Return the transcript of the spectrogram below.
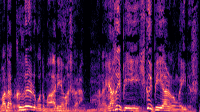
また崩れることもありえますから、あの安い P、低い PER の方がいいです。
